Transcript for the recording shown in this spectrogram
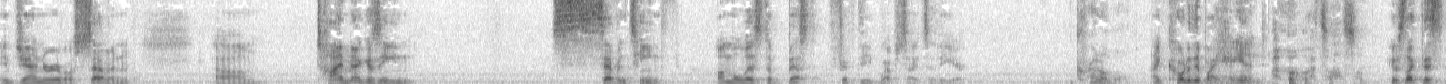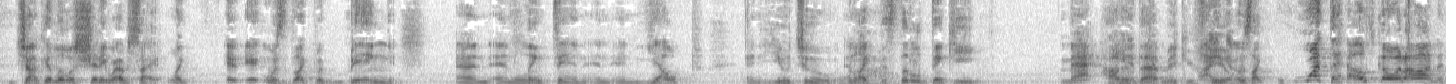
in January of 07, um, Time Magazine 17th on the list of best 50 websites of the year. Incredible. I coded it by hand. Oh, that's awesome. It was like this junky little shitty website. Like it, it was like with Bing and and LinkedIn and, and Yelp and YouTube and like this little dinky mat. How did that make you I- feel? I was like, what the hell's going on?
